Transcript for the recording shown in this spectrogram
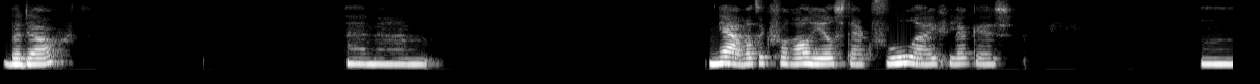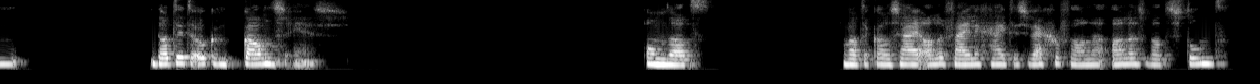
bedacht. En um, ja, wat ik vooral heel sterk voel eigenlijk is um, dat dit ook een kans is. Omdat wat ik al zei, alle veiligheid is weggevallen. Alles wat stond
